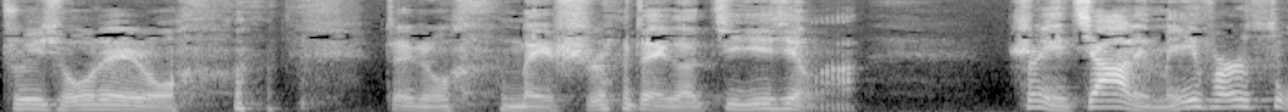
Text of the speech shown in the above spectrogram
追求这种这种美食的这个积极性啊，是你家里没法做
